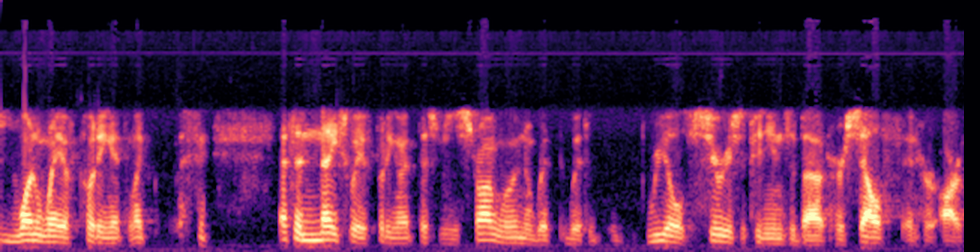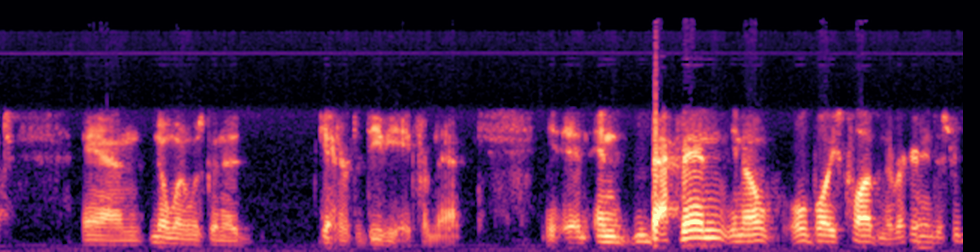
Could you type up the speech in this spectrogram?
one way of putting it. Like that's a nice way of putting it. This was a strong woman with with real serious opinions about herself and her art, and no one was going to get her to deviate from that. And, and back then, you know, old boys club and the record industry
